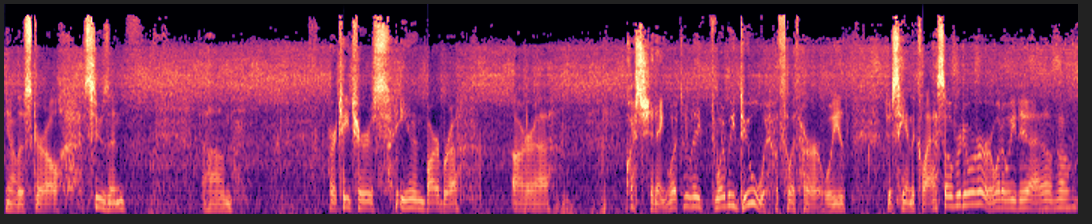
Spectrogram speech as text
you know this girl Susan, um, her teachers Ian and Barbara are uh, questioning what do we what do we do with with her? We just hand the class over to her, or what do we do? I don't know.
